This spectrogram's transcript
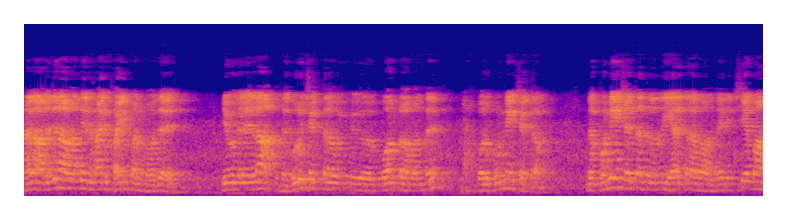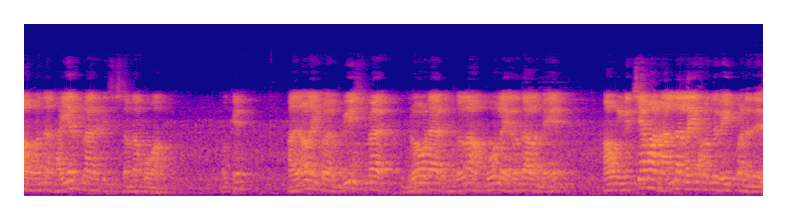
அதனால அர்ஜுனா வந்து இந்த மாதிரி ஃபைட் பண்ணும்போது இவங்க எல்லாம் இந்த குருக்ஷேத்திர போர்க்களம் வந்து ஒரு புண்ணிய கஷேத்திரம். இந்த புண்ணிய கஷேத்திரத்துல இருந்து இறக்குறவங்க வந்து நிச்சயமா அவங்க வந்து ஹையர் பிளானட்டி சிஸ்டம் தான் போவாங்க. ஓகே அதனால இப்போ பீஷ்மர் துரோணர் இவங்கெல்லாம் போரில் இருந்தாலுமே அவங்களுக்கு நிச்சயமா நல்ல லைஃப் வந்து வெயிட் பண்ணுது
